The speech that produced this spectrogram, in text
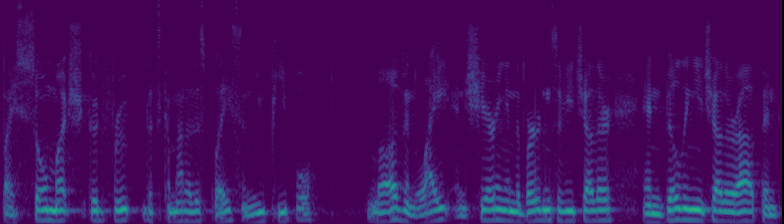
by so much good fruit that's come out of this place and you people. Love and light and sharing in the burdens of each other and building each other up and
